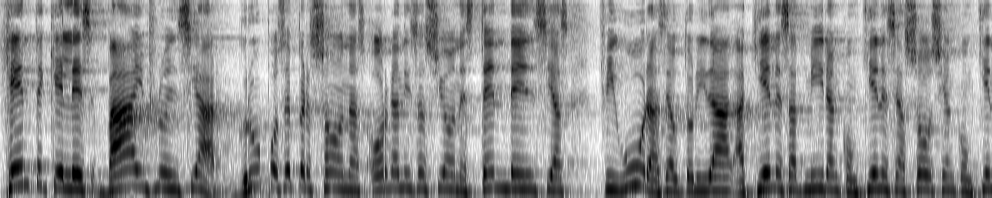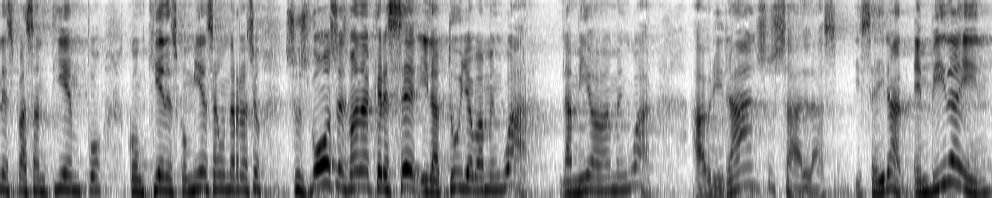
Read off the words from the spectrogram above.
Gente que les va a influenciar, grupos de personas, organizaciones, tendencias, figuras de autoridad, a quienes admiran, con quienes se asocian, con quienes pasan tiempo, con quienes comienzan una relación. Sus voces van a crecer y la tuya va a menguar, la mía va a menguar. Abrirán sus alas y se irán. En Vidaín,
